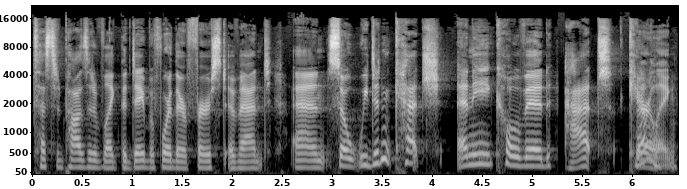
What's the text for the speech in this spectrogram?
tested positive like the day before their first event, and so we didn't catch any COVID at caroling,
